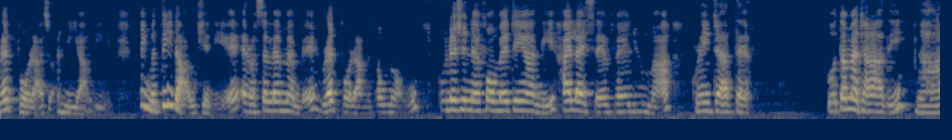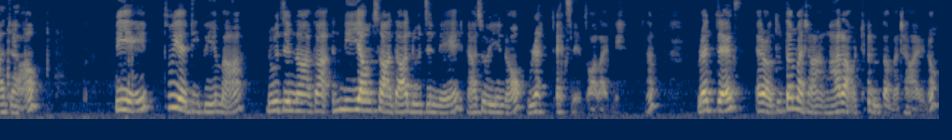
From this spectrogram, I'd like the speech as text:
red border ဆိုအနီရောင်လေး တိတ်မသိတာဘူးဖြစ်နေတယ်အဲ့တော့ဆက်လက်မှတ်မယ် red border မသုံးတော့ဘူး conditional formatting ကနေ highlight cell value မှာ greater than ကိုသတ်မှတ်ထားတာဒီ9000ပြီးရင်သူ့ရဲ့ဒီဘေးမှာလိုချင်တာကအနီရောင်စာသားလိုချင်တယ်ဒါဆိုရင်တော့ red text နဲ့သွားလိုက်မယ်နော် red text အဲ့တော့သူသတ်မှတ်ထား9000အထက်လို့သတ်မှတ်ထားရယ်နော်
